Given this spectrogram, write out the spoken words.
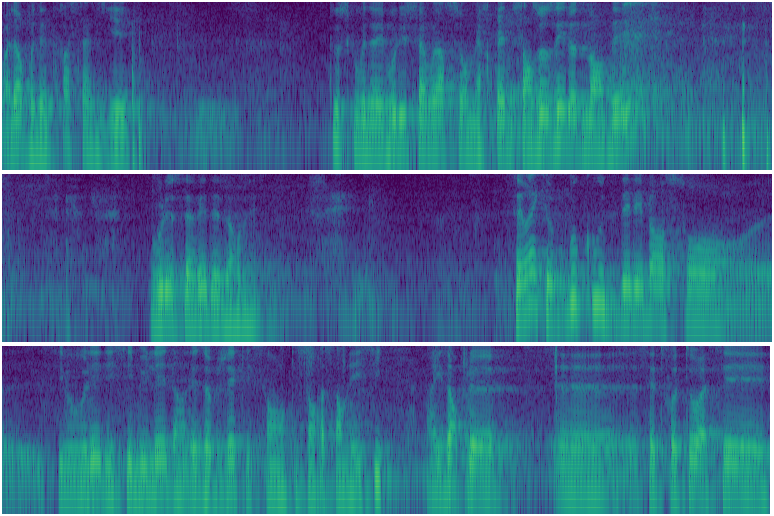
Ou alors vous êtes rassasiés. Tout ce que vous avez voulu savoir sur Merten sans oser le demander, vous le savez désormais. C'est vrai que beaucoup d'éléments sont, euh, si vous voulez, dissimulés dans les objets qui sont, qui sont rassemblés ici. Par exemple, euh, cette photo assez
